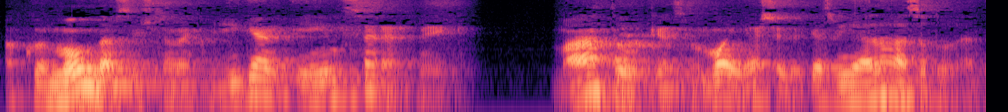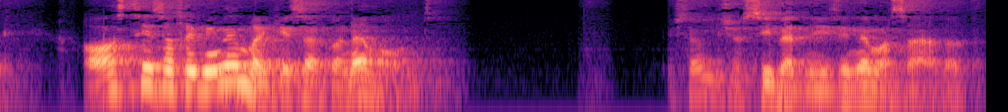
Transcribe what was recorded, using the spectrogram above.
akkor mondd azt Istennek, hogy igen, én szeretnék. Mától kezdve, mai esetben kezdve ilyen lázadó lenni. Ha azt érzed, hogy még nem vagy kész, akkor nem mondd. És nem is a szíved nézi, nem a szádat.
